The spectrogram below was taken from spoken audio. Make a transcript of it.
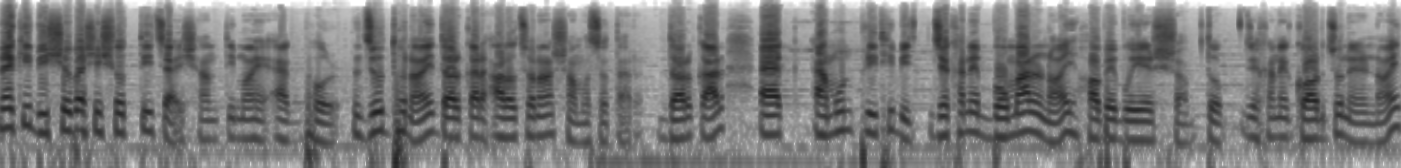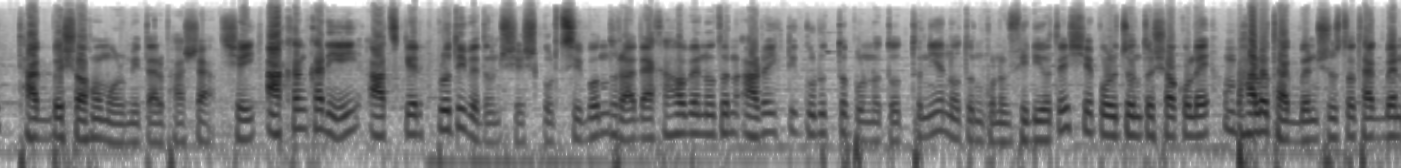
নাকি বিশ্ববাসী সত্যি চায় শান্তিময় এক ভোর? যুদ্ধ নয়, দরকার আলোচনা, সমঝোতার। দরকার এক এমন পৃথিবী যেখানে বোমার নয়, হবে বইয়ের শব্দ। যেখানে গর্জনের নয়, থাকবে সহমর্মিতার ভাষা। সেই আকাঙ্ক্ষা নিয়েই আজকের প্রতিবেদন শেষ করছি। বন্ধুরা, দেখা হবে নতুন আরও একটি গুরুত্বপূর্ণ তথ্য নিয়ে নতুন কোনো ভিডিওতে, সে পর্যন্ত সকলে ভালো থাকবেন, সুস্থ থাকবেন।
